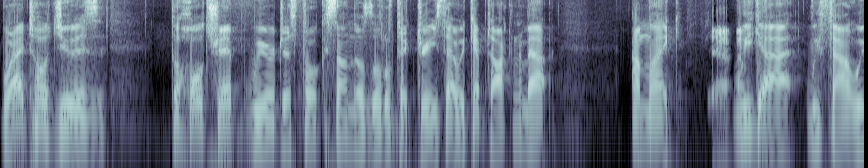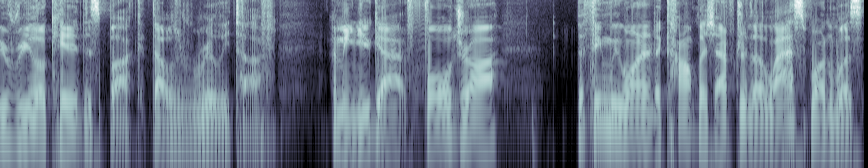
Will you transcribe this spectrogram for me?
what I told you is the whole trip we were just focused on those little victories that we kept talking about. I'm like, Yeah. we got, we found, we relocated this buck. That was really tough. I mean, you got full draw. The thing we wanted to accomplish after the last one was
